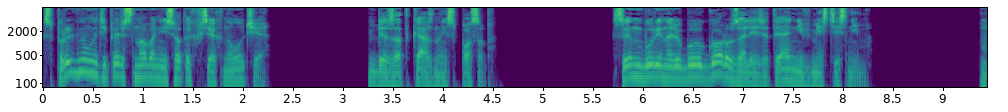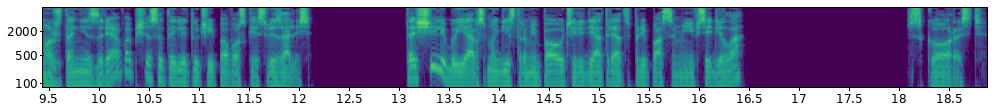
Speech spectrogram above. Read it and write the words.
Спрыгнул и теперь снова несет их всех на луче. Безотказный способ. Сын Бури на любую гору залезет, и они вместе с ним. Может, они зря вообще с этой летучей повозкой связались? Тащили бы Яр с магистрами по очереди отряд с припасами и все дела. Скорость.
